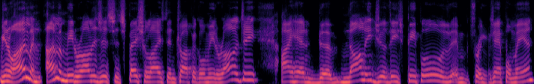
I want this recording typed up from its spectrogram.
you know, I'm an I'm a meteorologist that specialized in tropical meteorology. I had uh, knowledge of these people. Um, for example, man,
